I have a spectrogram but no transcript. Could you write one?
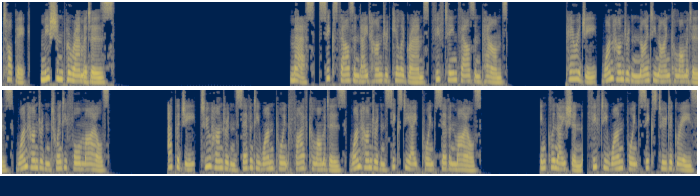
Topic: Mission parameters. Mass 6800 kilograms, 15000 pounds. Perigee 199 kilometers, 124 miles. Apogee 271.5 kilometers 168.7 miles. Inclination 51.62 degrees.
